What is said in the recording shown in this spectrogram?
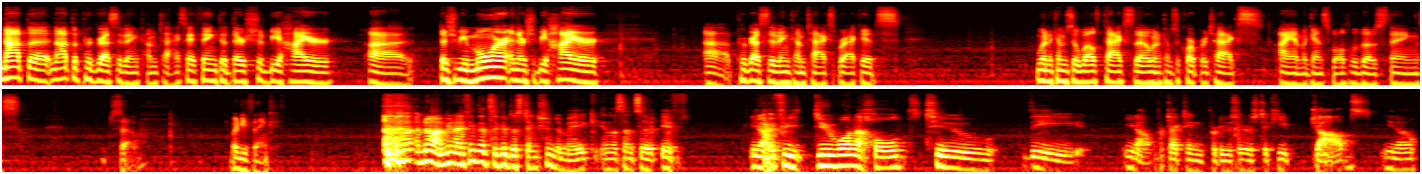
Not the not the progressive income tax. I think that there should be higher uh, there should be more and there should be higher uh, progressive income tax brackets. When it comes to wealth tax though when it comes to corporate tax i am against both of those things. So what do you think? No, I mean I think that's a good distinction to make in the sense of if you know if we do want to hold to the you know protecting producers to keep jobs, you know,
